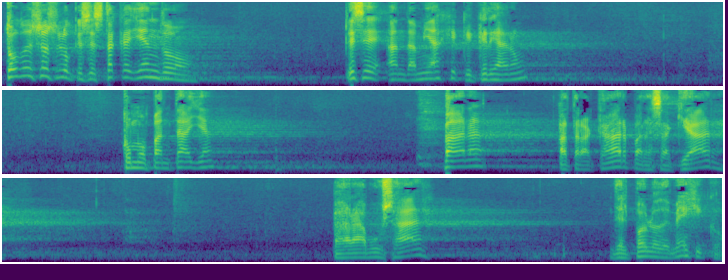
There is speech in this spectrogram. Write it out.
Todo eso es lo que se está cayendo, ese andamiaje que crearon como pantalla para atracar, para saquear, para abusar del pueblo de México.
